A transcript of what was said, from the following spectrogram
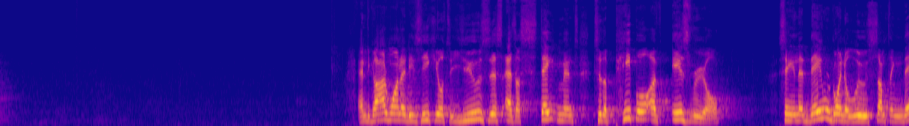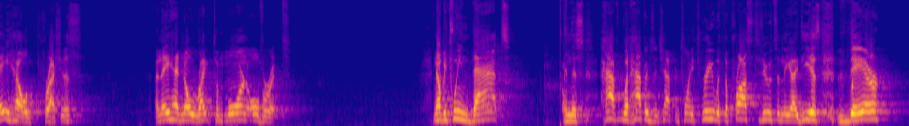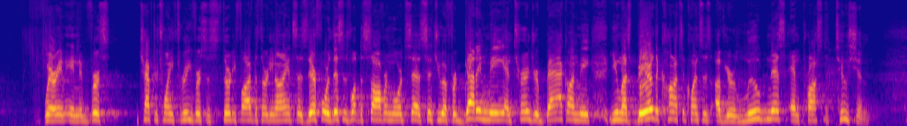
And God wanted Ezekiel to use this as a statement to the people of Israel, saying that they were going to lose something they held precious, and they had no right to mourn over it. Now, between that and this, what happens in chapter 23 with the prostitutes and the ideas there, where in, in verse chapter 23, verses 35 to 39, it says, Therefore, this is what the sovereign Lord says Since you have forgotten me and turned your back on me, you must bear the consequences of your lewdness and prostitution.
